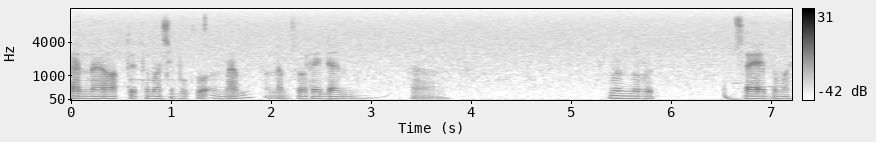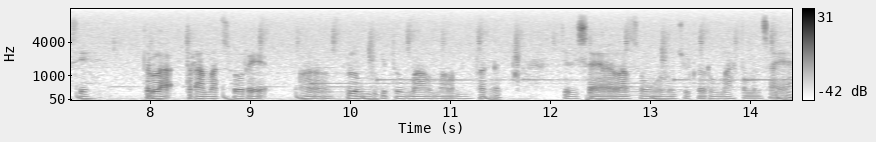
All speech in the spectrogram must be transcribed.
karena waktu itu masih pukul 6 6 sore dan uh, menurut saya itu masih telah teramat sore uh, belum begitu malam-malam banget jadi saya langsung menuju ke rumah teman saya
